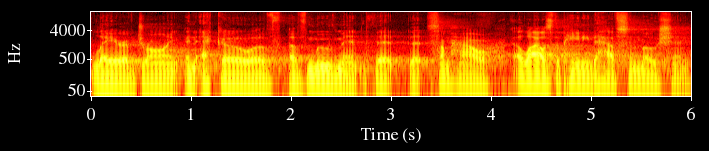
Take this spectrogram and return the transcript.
layer of drawing, an echo of, of movement that, that somehow allows the painting to have some motion.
